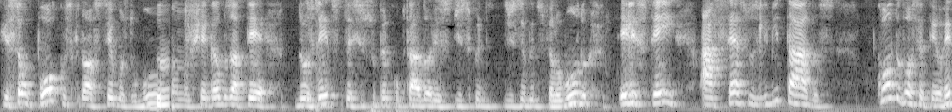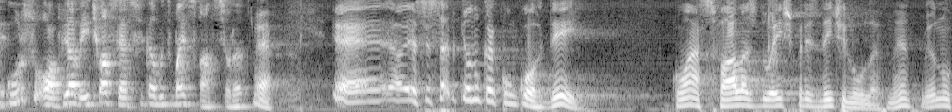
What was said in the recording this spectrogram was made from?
que são poucos que nós temos no mundo, chegamos a ter 200 desses supercomputadores distribuídos pelo mundo, eles têm acessos limitados. Quando você tem o recurso, obviamente o acesso fica muito mais fácil, né? É. É, você sabe que eu nunca concordei com as falas do ex-presidente Lula. Né? Eu, não,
